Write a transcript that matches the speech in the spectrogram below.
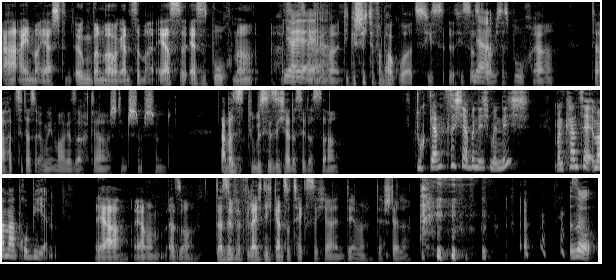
Ah, einmal, ja, stimmt. Irgendwann mal ganz am erste, erstes Buch, ne? Hat ja, ja, ja. Mal, die Geschichte von Hogwarts hieß, hieß das, ja. glaube ich, das Buch, ja. Da hat sie das irgendwie mal gesagt, ja, stimmt, stimmt, stimmt. Aber du bist dir sicher, dass sie das da. Du, ganz sicher bin ich mir nicht. Man kann es ja immer mal probieren. Ja, ja, also da sind wir vielleicht nicht ganz so textsicher in dem, der Stelle. so,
